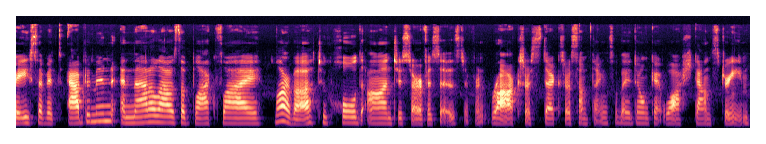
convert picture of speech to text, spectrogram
base of its abdomen, and that allows the black fly larva to hold on to surfaces, different rocks or sticks or something, so they don't get washed downstream.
